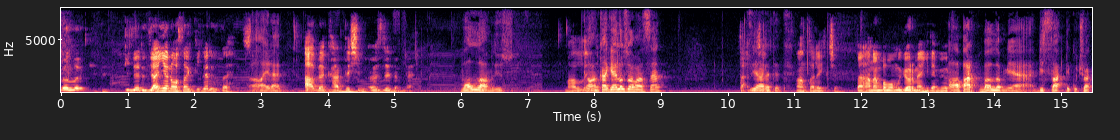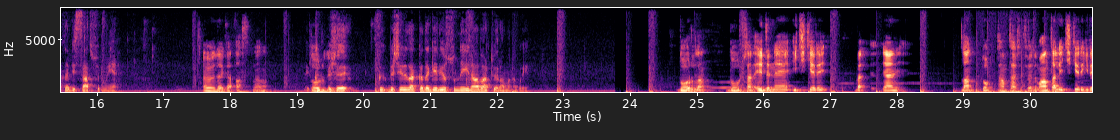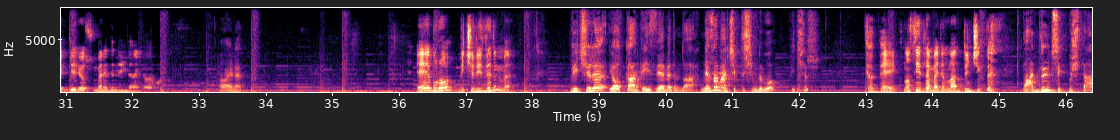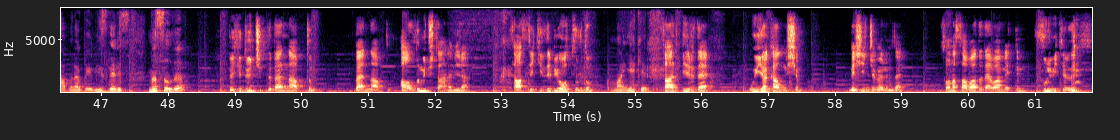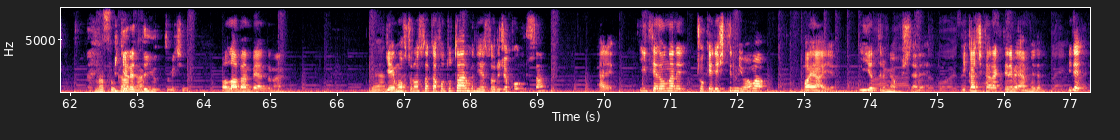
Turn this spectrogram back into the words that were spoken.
Vallahi güleriz. Yan yana olsak güleriz de. Aynen. Abi kardeşim özledim be. Vallahi mı diyorsun? Vallahi. Kanka gel o zaman sen. Tabii Ziyaret canım. et. Antalya gideceğim. Ben anam babamı görmeye gidemiyorum. Abartma oğlum ya. Bir saatlik uçakla bir saat sürmüyor. Öyle aslında. lan. Doğru 45 diyorsun. 45 dakikada geliyorsun. Neyini abartıyorsun amına koyayım? Doğru lan. Doğru sen Edirne'ye iki kere ben, yani lan dok tam tersi söyledim. Antalya iki kere gidip geliyorsun ben Edirne'ye gidene kadar burada. Aynen. E bro Witcher'ı izledin mi? Witcher'ı yok kanka izleyemedim daha. Ne zaman çıktı şimdi bu? Witcher? Köpek. Nasıl izlemedin lan? Dün çıktı. Lan dün çıkmıştı amına koyayım izleriz. Nasıldı? Peki dün çıktı ben ne yaptım? Ben ne yaptım? Aldım 3 tane bira. Saat 8'de bir oturdum. Manyak herif. Saat 1'de uyuyakalmışım. 5. bölümde. Sonra sabah da devam ettim. Full bitirdim. Nasıl bir kanka? kere de yuttum içi. Vallahi ben beğendim ha. Beğendin Game of Thrones'la kafa tutar mı diye soracak olursam hani ilk sezondan çok eleştirmeyeyim ama bayağı iyi. İyi yatırım yapmışlar yani. Birkaç karakteri beğenmedim. Bir de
